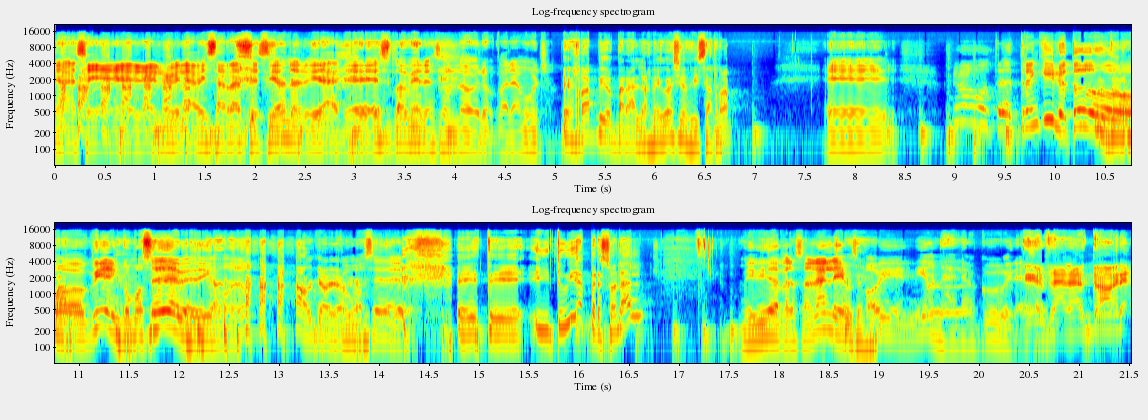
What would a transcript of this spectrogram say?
Ah, sí, el- el- la bizarra sesión, olvídate, eh, eso también es un logro para muchos. Es rápido para los negocios Bizarrap. Eh, no, tra- tranquilo, todo bien, como se debe, digamos, ¿no? Ok, ok, Como se debe. Este, ¿Y tu vida personal? Mi vida personal es Sí. hoy en día una locura. Soy, Esa locura.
